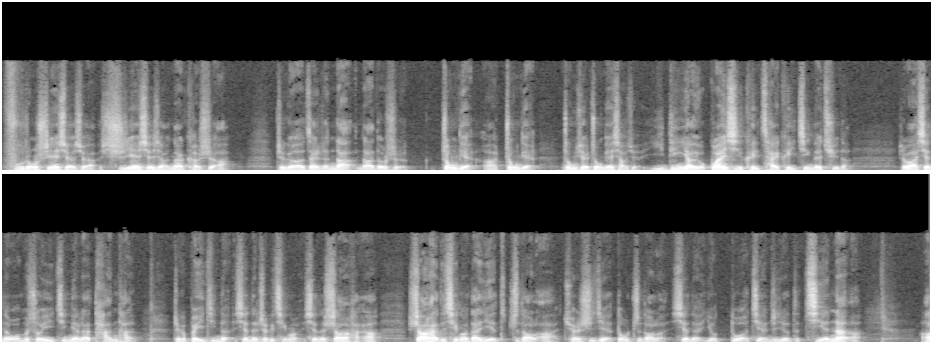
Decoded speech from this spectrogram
附中实验小学、实验学校，那可是啊，这个在人大那都是重点啊，重点中学、重点小学，一定要有关系可以才可以进得去的，是吧？现在我们所以今天来谈谈这个北京的现在这个情况。现在上海啊，上海的情况大家也知道了啊，全世界都知道了，现在有多简直就是劫难啊！啊，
